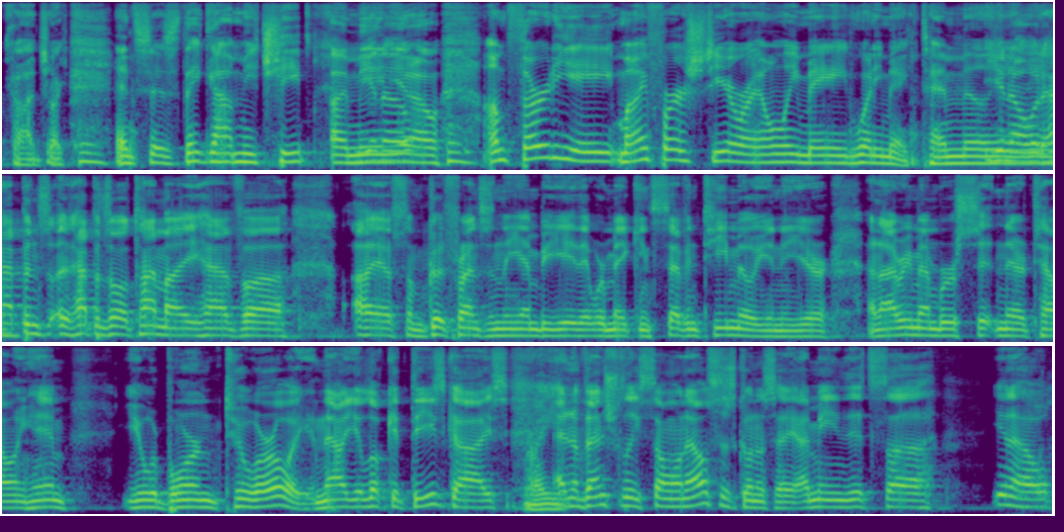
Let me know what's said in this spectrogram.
contract and says, they got me cheap? I mean, you know, know- I'm 38. My first year, I only made, what do you make, 10 million? You know, it happens. It happens all the time. I have, uh, I have some good friends in the NBA that were making 17 million a year, and I remember sitting there telling him, "You were born too early." And now you look at these guys, Right. and eventually someone else is going to say, "I mean, it's, uh, you know."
